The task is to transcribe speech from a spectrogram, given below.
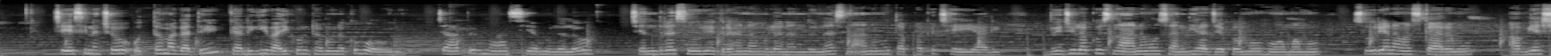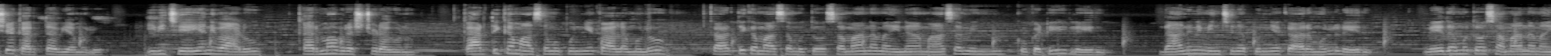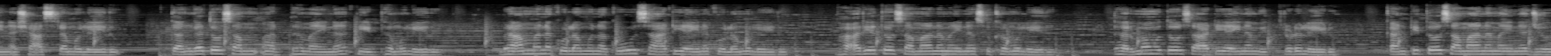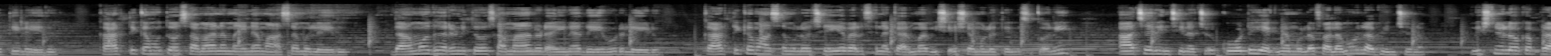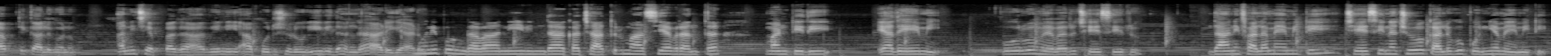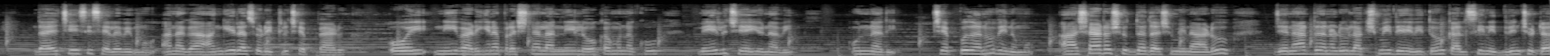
చేసినచో ఉత్తమ గతి కలిగి వైకుంఠమునకు పోవును. చాతుర్మాస్యములలో చంద్ర సూర్య గ్రహణములనందున స్నానము తప్పక చేయాలి. ద్విజులకు స్నానము సంధ్యా జపము హోమము సూర్య నమస్కారము అవ్యశ్య కర్తవ్యములు. ఇది చేయని వాడు కర్మభ్రష్టుడగును. కార్తీక మాసము పుణ్యకాలములో కార్తీక మాసముతో సమానమైన మాసం ఇంకొకటి లేదు. దానిని మించిన పుణ్యకారములు లేదు. వేదముతో సమానమైన శాస్త్రము లేదు. గంగతో సమర్థమైన తీర్థము లేదు. బ్రాహ్మణ కులమునకు సాటి అయిన కులము లేదు. భార్యతో సమానమైన సుఖము లేదు. ధర్మముతో సాటి అయిన మిత్రుడు లేడు. కంటితో సమానమైన జ్యోతి లేదు. కార్తీకముతో సమానమైన మాసము లేదు. దామోదరునితో సమానుడైన దేవుడు లేడు. కార్తీక మాసములో చేయవలసిన కర్మ విశేషములు తెలుసుకొని ఆచరించినచు కోటి యజ్ఞముల ఫలము లభించును. విష్ణులోక ప్రాప్తి కలుగును అని చెప్పగా విని ఆ పురుషుడు ఈ విధంగా అడిగాడు. ముని పుంగవ నీవిందాక చాతుర్మాస్య వ్రంత మంటిది అదేమి? పూర్వం ఎవరు చేసిర్రు? దాని ఫలమేమిటి? చేసినచో కలుగు పుణ్యమేమిటి? దయచేసి సెలవిమ్ము అనగా అంగీరసుడిట్లు చెప్పాడు. ఓయ్ నీవడిగిన ప్రశ్నలన్నీ లోకమునకు మేలు చేయునవి ఉన్నది. చెప్పుదను వినుము. ఆషాఢ శుద్ధ దశమి నాడు జనార్దనుడు లక్ష్మీదేవితో కలిసి నిద్రించుట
